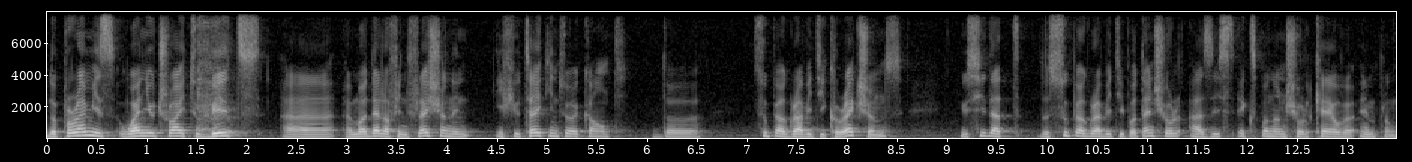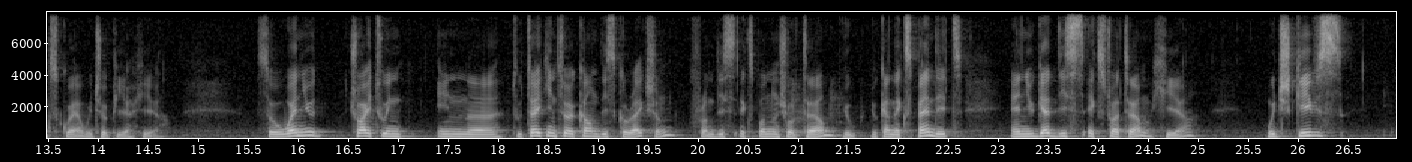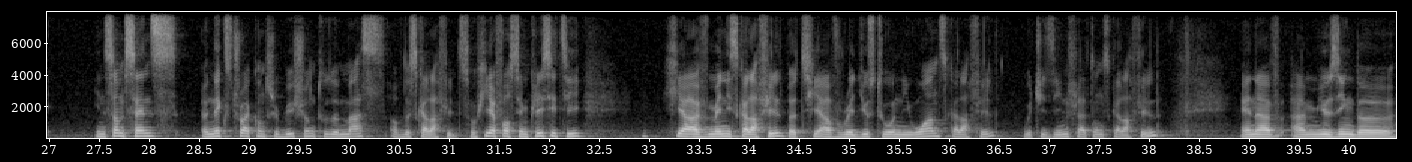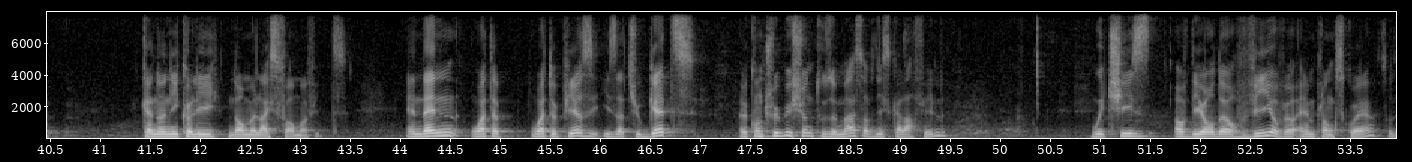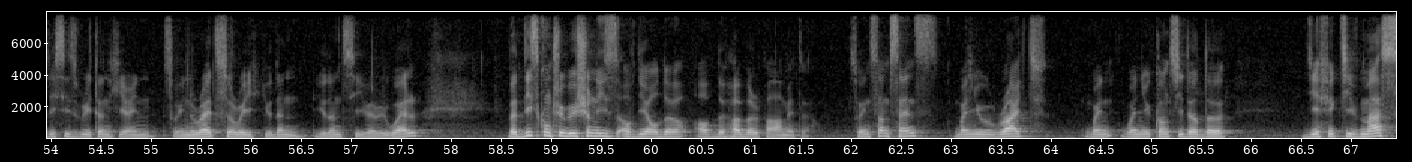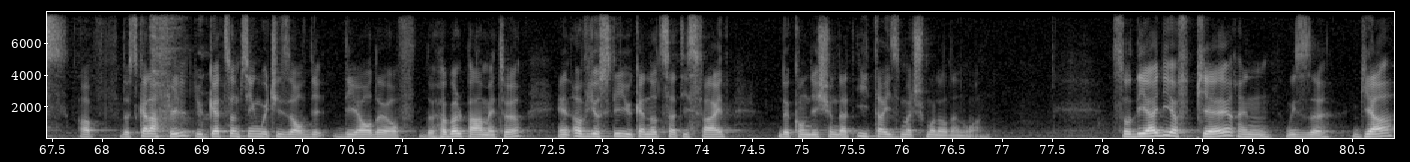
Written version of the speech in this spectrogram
The problem is when you try to build uh, a model of inflation, and if you take into account the supergravity corrections, you see that the supergravity potential has this exponential k over m Planck square, which appear here. So when you try to, in, in, uh, to take into account this correction from this exponential term, you, you can expand it, and you get this extra term here, which gives, in some sense, an extra contribution to the mass of the scalar field. So here, for simplicity, here I have many scalar fields, but here I've reduced to only one scalar field, which is the inflaton scalar field. And i am using the canonically normalized form of it. And then what, what appears is that you get a contribution to the mass of this scalar field, which is of the order v over m Planck square. So this is written here in, so in red, sorry, you don't, you don't see very well. But this contribution is of the order of the Hubble parameter. So in some sense, when you write, when, when you consider the, the effective mass of the scalar field, you get something which is of the, the order of the Hubble parameter. And obviously, you cannot satisfy the condition that eta is much smaller than 1. So the idea of Pierre and with uh, Gia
